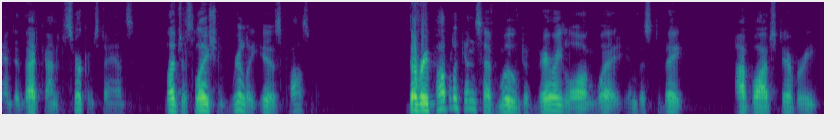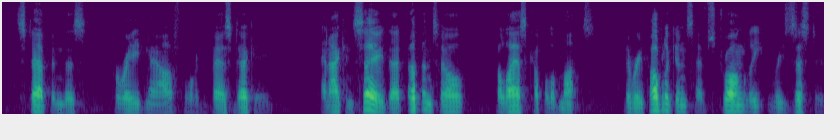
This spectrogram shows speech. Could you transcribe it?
And in that kind of circumstance, legislation really is possible. The Republicans have moved a very long way in this debate. I've watched every step in this parade now for the past decade. And I can say that up until the last couple of months, the Republicans have strongly resisted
